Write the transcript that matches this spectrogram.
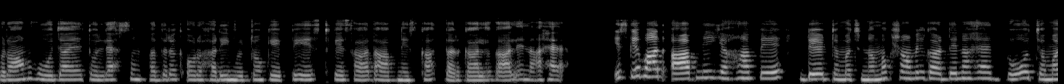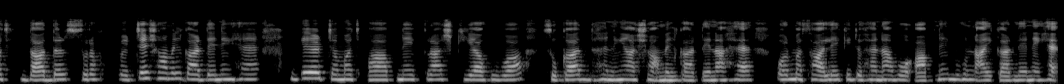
ब्राउन हो जाए तो लहसुन, अदरक और हरी मिर्चों के पेस्ट के साथ आपने इसका तड़का लगा लेना है। इसके बाद आपने यहाँ पे डेढ़ चम्मच नमक शामिल कर देना है, दो चम्मच दादर सुरख मिर्चें शामिल कर देनी है, डेढ़ चम्मच आपने क्रश किया हुआ सूखा धनिया शामिल कर देना है और मसाले की जो है ना वो आपने भुनाई कर लेनी है।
